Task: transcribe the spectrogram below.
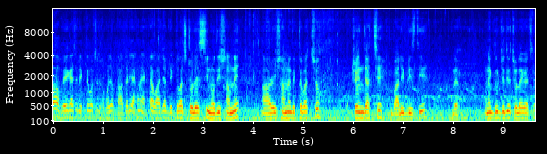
দেওয়া হয়ে গেছে, দেখতে পাচ্ছ ঝপাঝপ তাড়াতাড়ি। এখন একটা বাজার দেখতে পাচ্ছ, চলে এসেছি নদীর সামনে। আর ওই সামনে দেখতে পাচ্ছ, ট্রেন যাচ্ছে বালি ব্রিজ দিয়ে। দেখো, অনেক দূর যদিও চলে গেছে,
